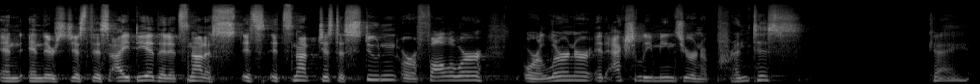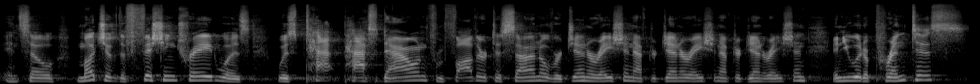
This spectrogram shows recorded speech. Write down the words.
and, and, there's just this idea that it's not a it's, it's not just a student or a follower or a learner. It actually means you're an apprentice Okay? And so much of the fishing trade was, was ta- passed down from father to son over generation after generation after generation. And you would apprentice,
